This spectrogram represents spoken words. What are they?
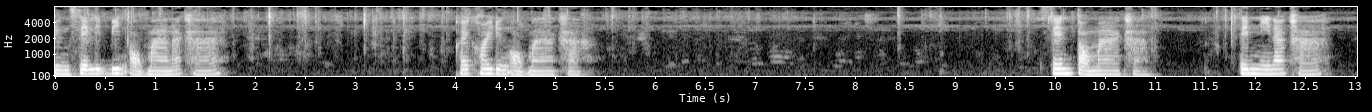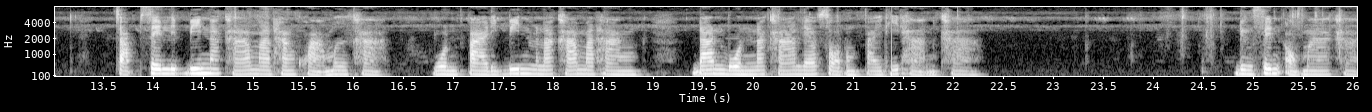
ดึงเส้นริบบิ้นออกมานะคะ ค่อยๆดึงออกมาค่ะ เส้นต่อมาค่ะ เส้นนี้นะคะ จับเส้นริบบิ้นนะคะ มาทางขวามือค่ะ วนปลายริบบิ้นมานะคะมาทาง ด้านบนนะคะ แล้วสอดลงไปที่ฐานค่ะ ดึงเส้นออกมาค่ะ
